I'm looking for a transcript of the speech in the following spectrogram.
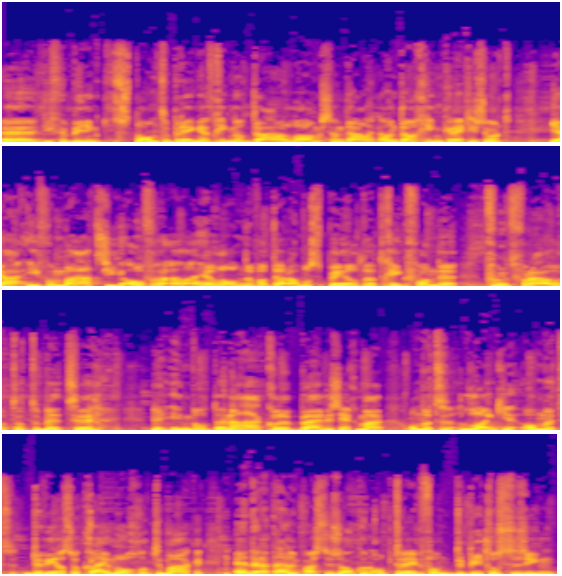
uh, die verbinding tot stand te brengen. Het ging dan daar langs en dadelijk. En dan ging, kreeg je een soort ja, informatie over allerlei landen wat daar allemaal speelde. Dat ging van de vroedvrouwen tot met uh, een haakclub bijna, zeg maar. Om het landje, om het de wereld zo klein mogelijk te maken. En er uiteindelijk was dus ook een optreden van de Beatles te zien.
